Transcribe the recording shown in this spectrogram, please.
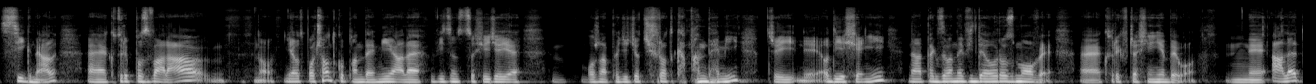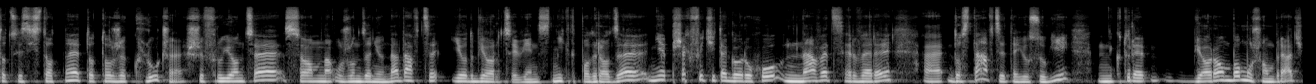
Signal, e, który pozwala, no nie od początku pandemii, ale widząc co się dzieje, można powiedzieć od środka pandemii, czyli e, od jesieni, na tak zwane wideo rozmowy, e, których wcześniej nie było. Mm, ale to, co jest istotne, to to, że klucze szyfrujące są na urządzeniu nadawcy i odbiorcy, więc nikt po drodze nie przechwyci tego ruchu, nawet serwery dostawcy tej usługi które biorą, bo muszą brać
